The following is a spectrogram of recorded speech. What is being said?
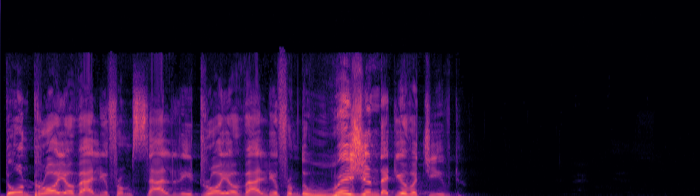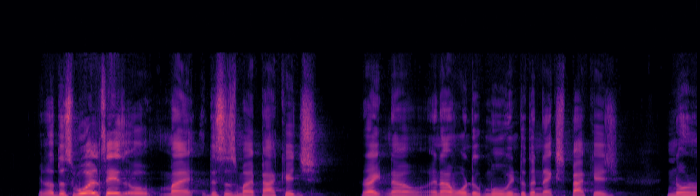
Don't draw your value from salary, draw your value from the vision that you have achieved. You know, this world says, oh, my, this is my package right now, and I want to move into the next package. No, no,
